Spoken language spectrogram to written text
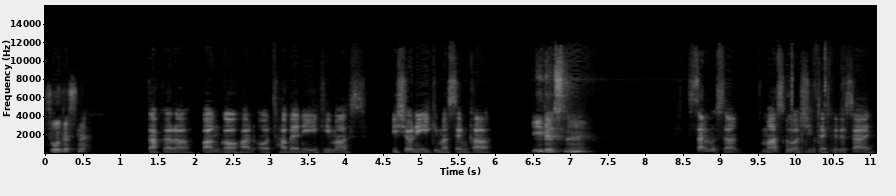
そうですね。だから晩ご飯を食べに行きます。一緒に行きませんかいいですね。サムさん、マスクをしてください。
